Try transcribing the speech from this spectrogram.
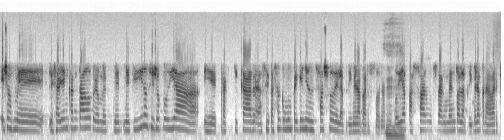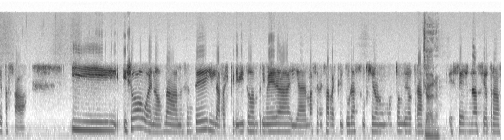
ellos me les había encantado, pero me, me, pidieron si yo podía eh, practicar, hacer, hacer como un pequeño ensayo de la primera persona, si podía pasar un fragmento a la primera para ver qué pasaba. Y, y, yo, bueno, nada, me senté y la reescribí toda en primera y además en esa reescritura surgieron un montón de otras escenas y otros,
